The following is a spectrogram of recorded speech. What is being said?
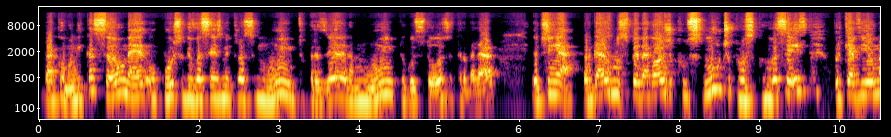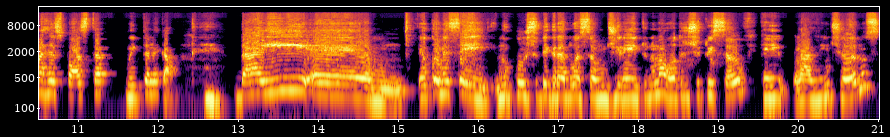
da comunicação, né? O curso de vocês me trouxe muito prazer, era muito gostoso trabalhar. Eu tinha orgasmos pedagógicos múltiplos com vocês, porque havia uma resposta muito legal. Daí é, eu comecei no curso de graduação em Direito numa outra instituição, fiquei lá 20 anos,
